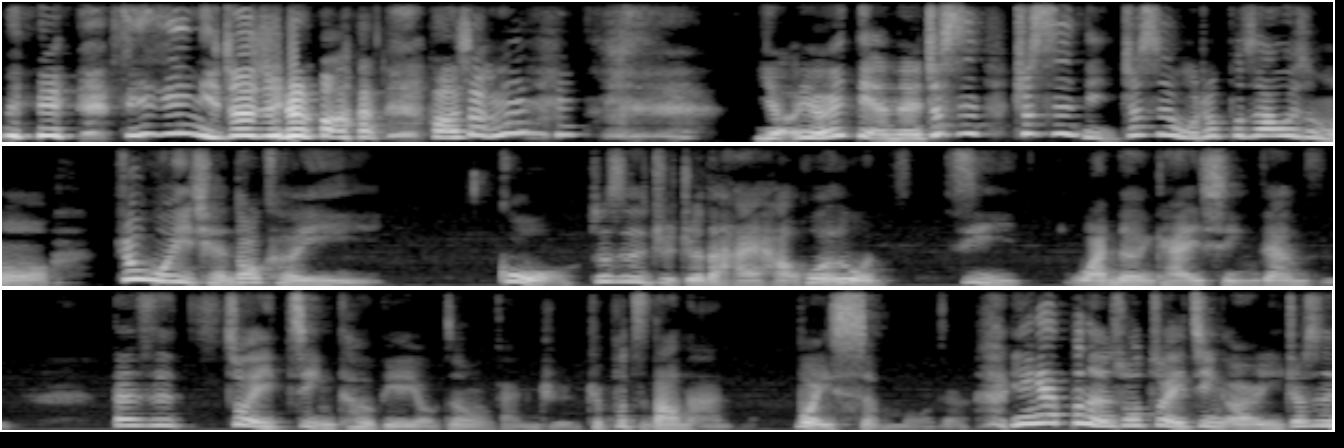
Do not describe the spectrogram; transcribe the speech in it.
你 C C，你这句话好像、嗯、有有一点呢，就是就是你就是我就不知道为什么，就我以前都可以过，就是就觉得还好，或者是我自己玩的很开心这样子，但是最近特别有这种感觉，就不知道哪为什么这样，应该不能说最近而已，就是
